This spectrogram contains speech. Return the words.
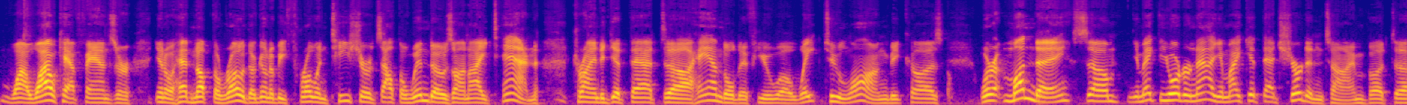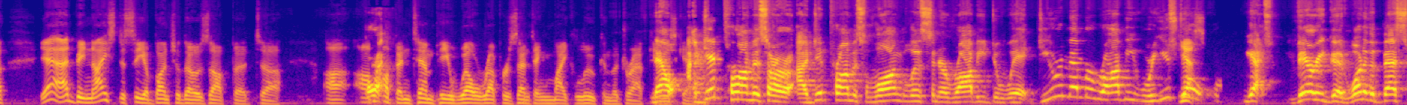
while Wildcat fans are, you know, heading up the road, they're going to be throwing T-shirts out the windows on I-10, trying to get that uh, handled. If you uh, wait too long, because we're at Monday, so you make the order now, you might get that shirt in time. But uh, yeah, it'd be nice to see a bunch of those up at uh, uh, up, right. up, in Tempe, well representing Mike Luke in the draft. Now, game. I did promise our, I did promise long listener Robbie DeWitt. Do you remember Robbie? Were you still? Yes. Yes, very good. One of the best,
